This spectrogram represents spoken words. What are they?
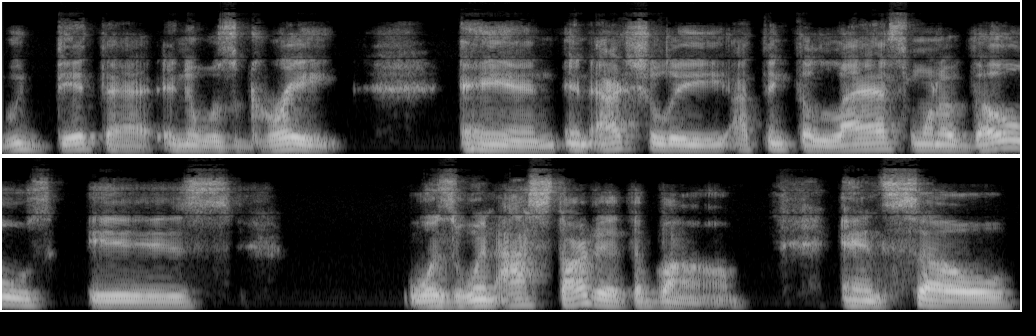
We did that and it was great. And and actually, I think the last one of those is was when I started at the Balm. And so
